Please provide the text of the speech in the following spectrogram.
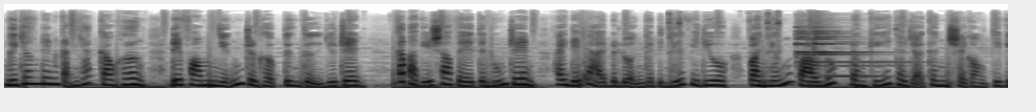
người dân nên cảnh giác cao hơn, đề phòng những trường hợp tương tự như trên. Các bạn nghĩ sao về tình huống trên? Hãy để lại bình luận ngay bên dưới video và nhấn vào nút đăng ký theo dõi kênh Sài Gòn TV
